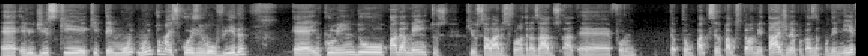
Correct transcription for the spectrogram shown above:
é, ele diz que, que tem mu muito mais coisa envolvida, é, incluindo pagamentos que os salários foram atrasados, é, foram estão sendo pagos pela metade, né, por causa da pandemia.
